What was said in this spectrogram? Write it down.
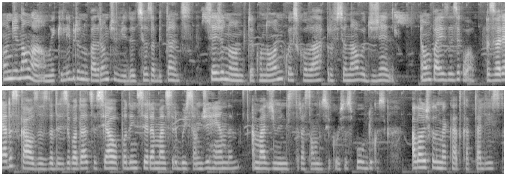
Onde não há um equilíbrio no padrão de vida de seus habitantes, seja no âmbito econômico, escolar, profissional ou de gênero, é um país desigual. As variadas causas da desigualdade social podem ser a má distribuição de renda, a má administração dos recursos públicos, a lógica do mercado capitalista,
